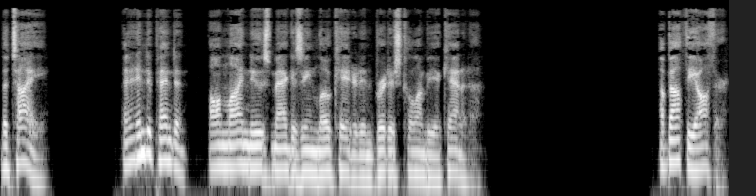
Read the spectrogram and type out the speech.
the Tyee. An independent, online news magazine located in British Columbia, Canada. About the author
